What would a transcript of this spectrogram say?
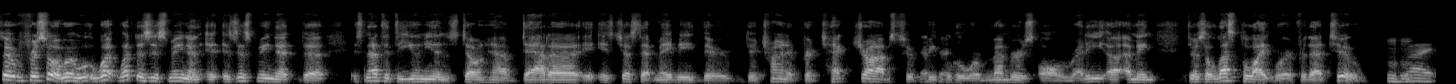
So, Priscilla, what, what does this mean? And does this mean that uh, it's not that the unions don't have data? It's just that maybe they're they're trying to protect jobs to That's people right. who were members already. Uh, I mean, there's a less polite word for that too. Mm-hmm. Right,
